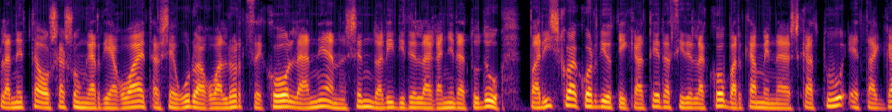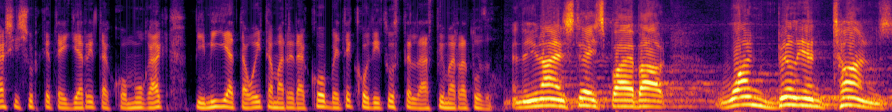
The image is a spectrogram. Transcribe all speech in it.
planeta osasungardiagoa eta seguruagoa lortzeko lanean sendoari direla gaineratu du. Parisko akordiotik atera zirelako barkamena eskatu eta gas isurketa jarritako mugak 2008 marrerako beteko dituztela azpimarratu du. In the United States by about 1 billion tons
